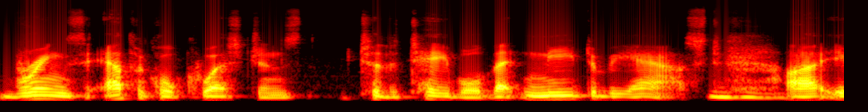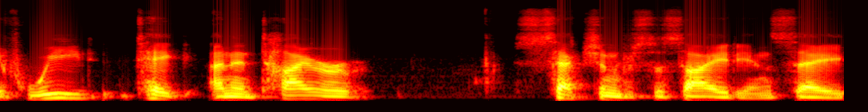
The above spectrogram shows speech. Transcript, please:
brings ethical questions to the table that need to be asked. Mm-hmm. Uh, if we take an entire section of society and say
